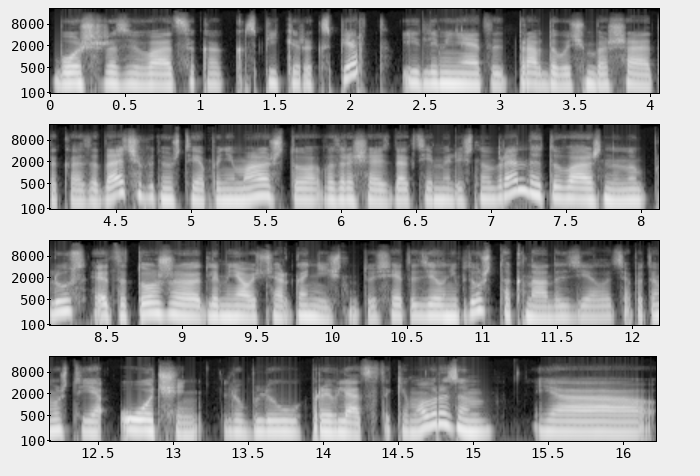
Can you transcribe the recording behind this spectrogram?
больше развиваться как спикер-эксперт. И для меня это, правда, очень большая такая задача, потому что я понимаю, что, возвращаясь да, к теме личного бренда, это важно, но плюс это тоже для меня очень органично. То есть я это делаю не потому, что так надо делать, а потому что я очень люблю проявляться таким образом. Я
